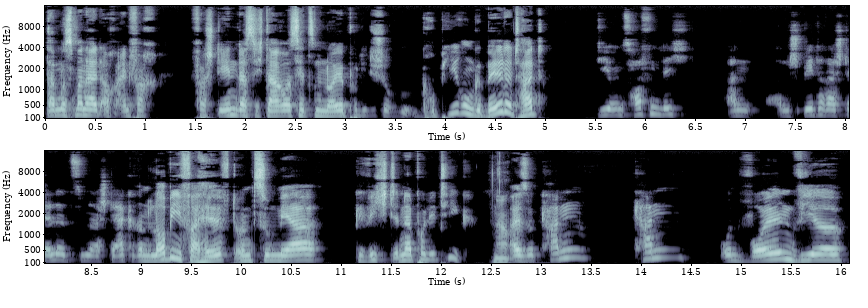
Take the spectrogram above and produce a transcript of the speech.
da muss man halt auch einfach verstehen, dass sich daraus jetzt eine neue politische Gruppierung gebildet hat, die uns hoffentlich an, an späterer Stelle zu einer stärkeren Lobby verhilft und zu mehr Gewicht in der Politik. Ja. Also kann, kann und wollen wir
